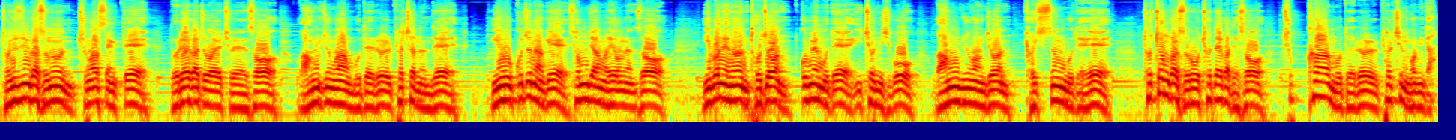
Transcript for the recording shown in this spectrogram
전유진 가수는 중학생 때 노래가 좋아에 출연해서 왕중왕 무대를 펼쳤는데 이후 꾸준하게 성장을 해오면서 이번에는 도전 꿈의 무대 2025 왕중왕전 결승 무대에 초청 가수로 초대가 돼서 축하 무대를 펼치는 겁니다.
